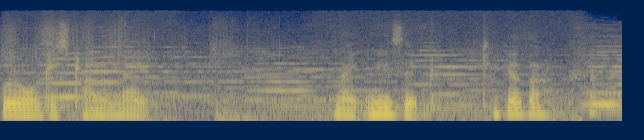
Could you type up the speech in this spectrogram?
We're all just trying to make, make music together.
